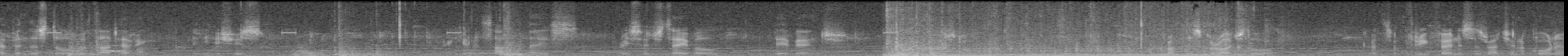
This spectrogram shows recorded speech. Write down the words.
open this door without having any issues. We get inside the base, research table, air bench. From this garage door, got some three furnaces right here in the corner.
